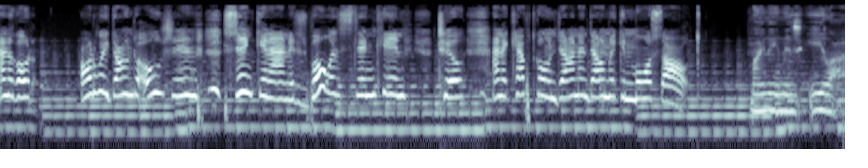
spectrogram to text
and it goes all the way down the ocean, sinking, and his boat was sinking too, and it kept going down and down, making more salt. My name is Eli,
